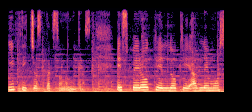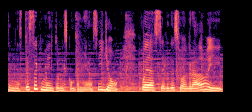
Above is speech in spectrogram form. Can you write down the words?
y fichas taxonómicas. Espero que lo que hablemos en este segmento, mis compañeras y yo, pueda ser de su agrado y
